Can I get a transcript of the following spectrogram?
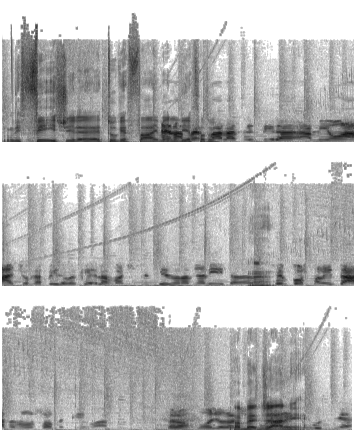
difficile. E tu che fai? Eh Vai lì a fotografare? farla sentire a mio agio, capito? Perché la faccio sentire nella mia vita. Eh. Sei un po' spaventata, non lo so perché, guarda. Però voglio Vabbè, Gianni. tutti, eh.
